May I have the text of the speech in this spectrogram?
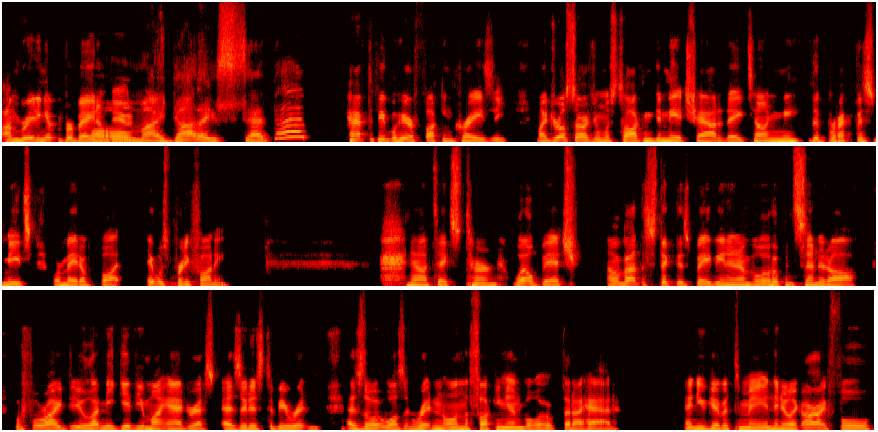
I'm reading it verbatim, oh dude. Oh my god, I said that. Half the people here are fucking crazy. My drill sergeant was talking to me at chow today, telling me the breakfast meats were made of butt. It was pretty funny. Now it takes a turn. Well, bitch, I'm about to stick this baby in an envelope and send it off. Before I do, let me give you my address as it is to be written, as though it wasn't written on the fucking envelope that I had. And you give it to me. And then you're like, all right, fool.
